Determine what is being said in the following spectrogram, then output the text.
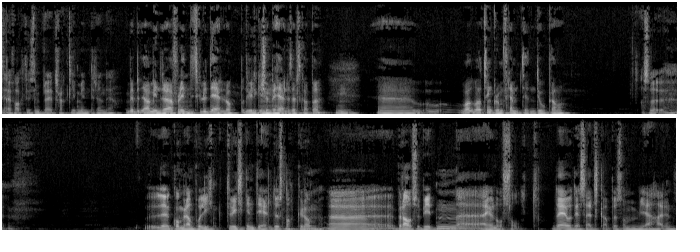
det er faktisk betraktelig mindre enn det. Ja, mindre, fordi mm. de skulle dele opp, og de ville ikke kjøpe mm. hele selskapet. Mm. Uh, hva, hva, tenker du om fremtiden til opera nå? Altså, det kommer an på likt hvilken del du snakker om. Uh, Brausebiten er jo nå solgt. Det er jo det selskapet som jeg har en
